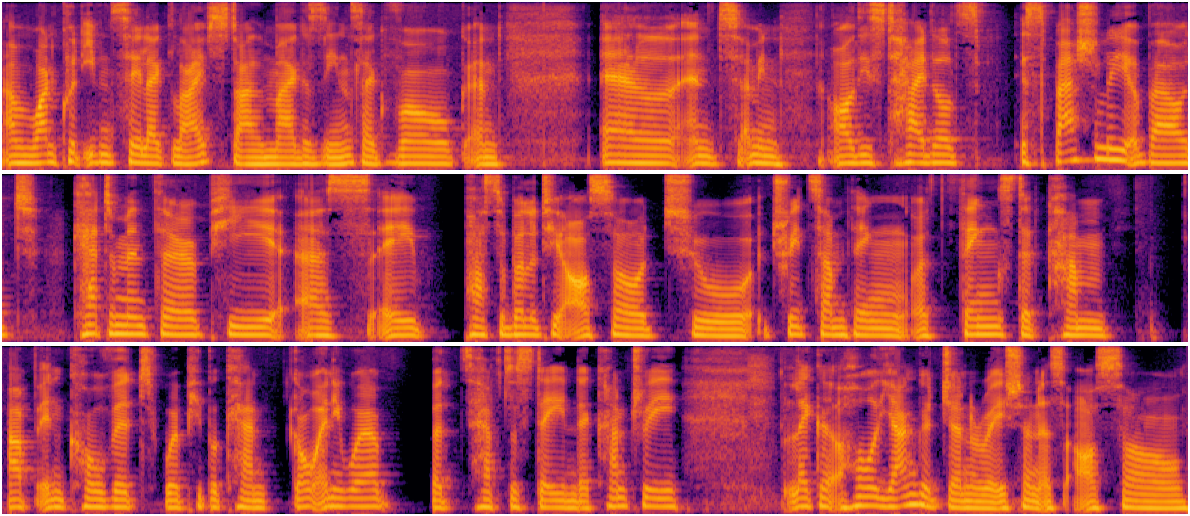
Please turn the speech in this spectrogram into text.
uh, one could even say like lifestyle magazines like Vogue and Elle, and I mean, all these titles, especially about ketamine therapy as a possibility also to treat something or things that come up in COVID where people can't go anywhere but have to stay in their country. Like a whole younger generation is also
